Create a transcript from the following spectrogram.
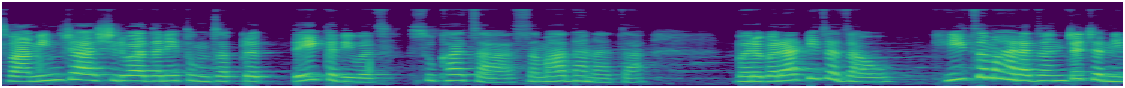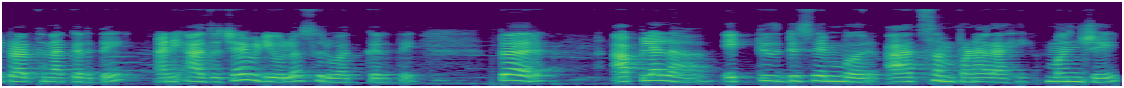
स्वामींच्या आशीर्वादाने तुमचा प्रत्येक दिवस सुखाचा समाधानाचा भरभराटीचा जाओ हीच महाराजांच्या चरणी प्रार्थना करते आणि आजच्या व्हिडिओला सुरुवात करते. तर आपल्याला एकतीस डिसेंबर आज संपणार आहे. म्हणजे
